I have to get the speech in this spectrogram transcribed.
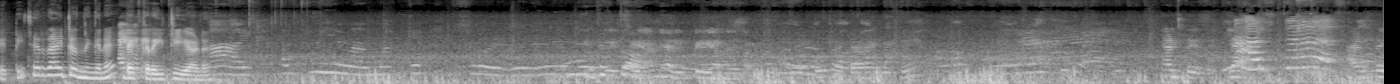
കെട്ടി ചെറുതായിട്ടൊന്നിങ്ങനെ ഡെക്കറേറ്റ് ചെയ്യുകയാണ്. അടുത്തത് അടുത്തത്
